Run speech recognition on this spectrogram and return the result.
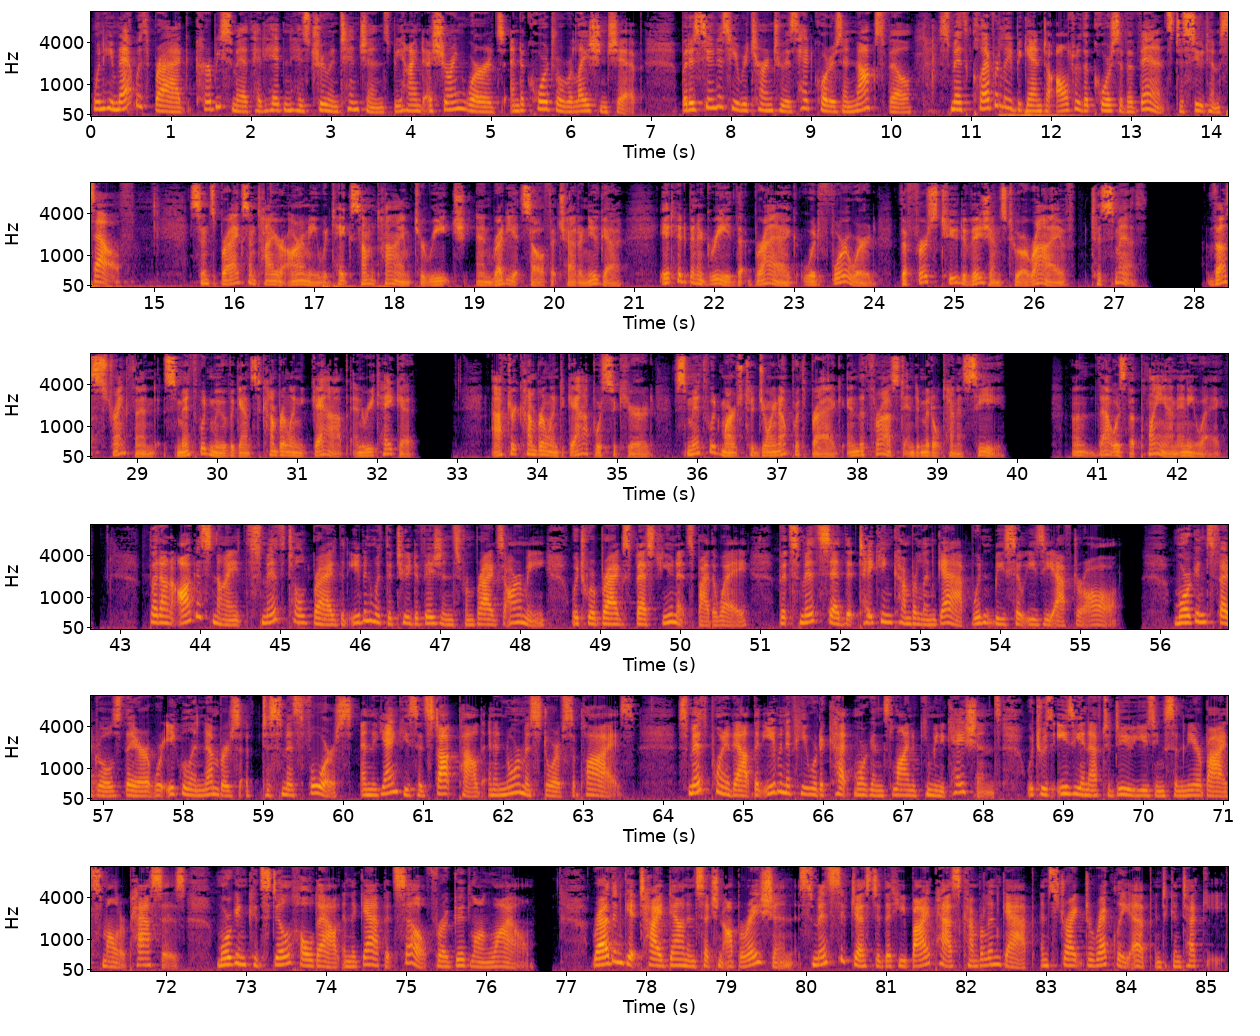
When he met with Bragg, Kirby Smith had hidden his true intentions behind assuring words and a cordial relationship. But as soon as he returned to his headquarters in Knoxville, Smith cleverly began to alter the course of events to suit himself. Since Bragg's entire army would take some time to reach and ready itself at Chattanooga, it had been agreed that Bragg would forward the first two divisions to arrive to Smith. Thus strengthened, Smith would move against Cumberland Gap and retake it. After Cumberland Gap was secured, Smith would march to join up with Bragg in the thrust into Middle Tennessee. Uh, that was the plan anyway. But on August 9th, Smith told Bragg that even with the two divisions from Bragg's army, which were Bragg's best units, by the way, but Smith said that taking Cumberland Gap wouldn't be so easy after all. Morgan's Federals there were equal in numbers to Smith's force, and the Yankees had stockpiled an enormous store of supplies. Smith pointed out that even if he were to cut Morgan's line of communications, which was easy enough to do using some nearby smaller passes, Morgan could still hold out in the gap itself for a good long while. Rather than get tied down in such an operation, Smith suggested that he bypass Cumberland Gap and strike directly up into Kentucky.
